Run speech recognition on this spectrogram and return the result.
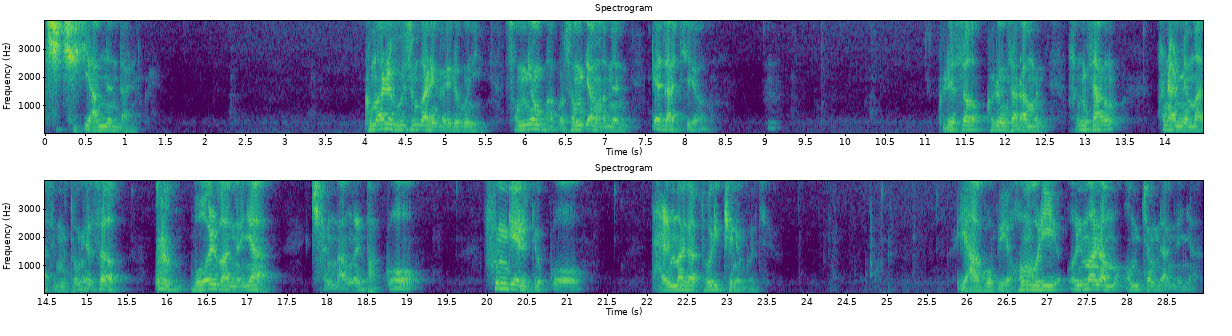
지치지 않는다는 거예요. 그 말은 무슨 말인가 여러분이 성령 받고 성장하면 깨닫지요. 그래서 그런 사람은 항상 하나님의 말씀을 통해서 뭘 받느냐? 책망을 받고 훈계를 듣고 날마다 돌이키는 거죠. 야곱의 허물이 얼마나 엄청났느냐.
